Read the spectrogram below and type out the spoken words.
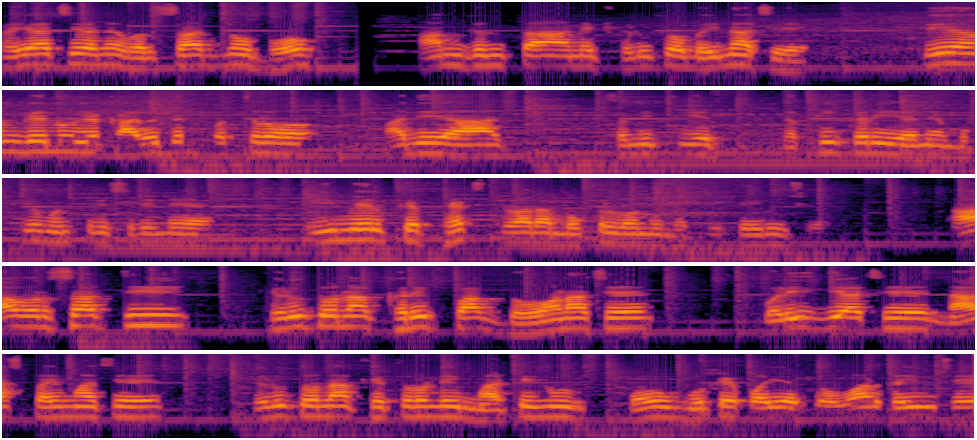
થયા છે અને વરસાદનો ભોગ આમ જનતા અને ખેડૂતો બન્યા છે, તે અંગેનું એક આવેદનપત્ર આજે આ સમિતિએ નક્કી કરી અને મુખ્યમંત્રીશ્રીને ઈમેલ કે ફેક્સ દ્વારા મોકલવાનું નક્કી કર્યું છે. આ વરસાદથી ખેડૂતોના ખરીફ પાક ધોવાણા છે, બળી ગયા છે, નાશ પામ્યા છે ખેડૂતોના ખેતરોની માટીનું બહુ મોટે પાયે ધોવાણ થયું છે.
